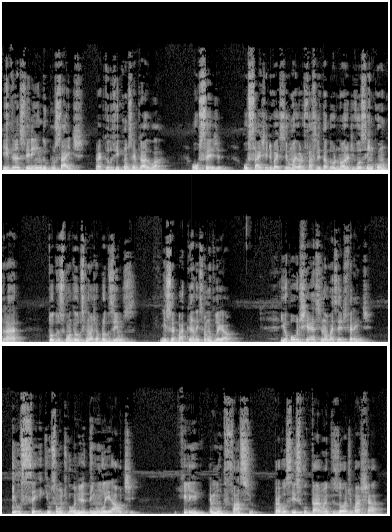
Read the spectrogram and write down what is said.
e transferindo para o site, para que tudo fique concentrado lá. Ou seja, o site ele vai ser o maior facilitador na hora de você encontrar todos os conteúdos que nós já produzimos. Isso é bacana, isso é muito legal. E o podcast não vai ser diferente. Eu sei que o SoundCloud ele tem um layout que ele é muito fácil para você escutar um episódio e baixar.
